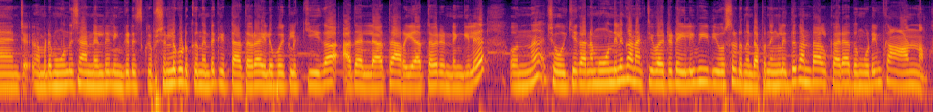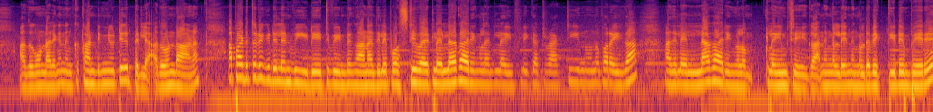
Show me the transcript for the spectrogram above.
ആൻഡ് നമ്മുടെ മൂന്ന് ചാനലിന്റെ ലിങ്ക് ഡിസ്ക്രിപ്ഷനിൽ കൊടുക്കുന്നുണ്ട്. കിട്ടാത്തവർ അതിൽ പോയി ക്ലിക്ക് ചെയ്യുക. അതല്ലാത്ത അറിയാത്തവരുണ്ടെങ്കിൽ ഒന്ന് ചോദിക്കുക. കാരണം മൂന്നിലും കണക്റ്റീവായിട്ട് ഡെയിലി വീഡിയോസ് ഇടുന്നുണ്ട്. അപ്പോൾ നിങ്ങൾ ഇത് കണ്ട ആൾക്കാർ അതും കൂടിയും കാണണം. അതുകൊണ്ട് അല്ലെങ്കിൽ നിങ്ങൾക്ക് കണ്ടിന്യൂറ്റി കിട്ടില്ല. അതുകൊണ്ടാണ്. അപ്പോൾ അടുത്തൊരു കിടിലൻ വീഡിയോ ആയിട്ട് വീണ്ടും കാണാം. അതിലെ പോസിറ്റീവായിട്ടുള്ള എല്ലാ കാര്യങ്ങളും എന്റെ ലൈഫിലേക്ക് അട്രാക്റ്റ് ചെയ്യുന്നു എന്ന് പറയുക. അതിലെല്ലാ കാര്യങ്ങളും ക്ലെയിം ചെയ്യുക. നിങ്ങളുടെയും നിങ്ങളുടെ വ്യക്തിയുടെയും പേര്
